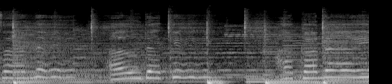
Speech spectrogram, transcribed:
重ね合うだけ儚い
